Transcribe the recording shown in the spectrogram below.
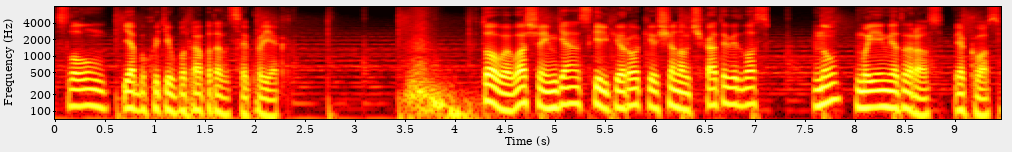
Словом, я би хотів потрапити на цей проєкт. Хто ви? Ваше ім'я? Скільки років? Що нам чекати від вас? Ну, моє ім'я Тарас, як вас.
